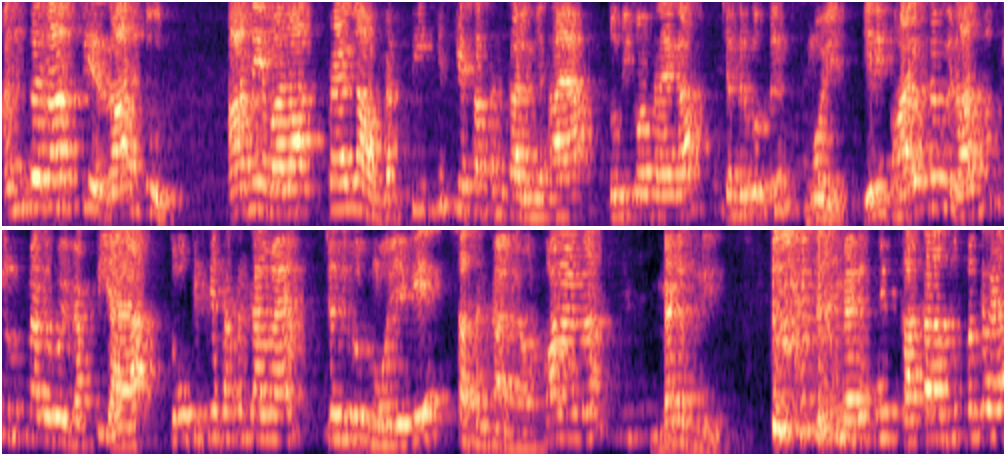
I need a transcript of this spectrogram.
अंतरराष्ट्रीय राजदूत आने वाला पहला व्यक्ति किसके शासनकाल में आया? तो भी कौन सा रहेगा? चंद्रगुप्त मौर्य। यानी भारत में कोई राजदूत के रूप में अगर कोई व्यक्ति आया तो वो किसके शासनकाल में आया? चंद्रगुप्त मौर्य के शासनकाल में। और कौन आया था? मैगस्नीज मैगस्नीज कहाँ का राजदूत बनकर आया?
